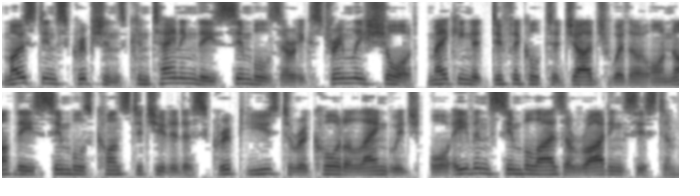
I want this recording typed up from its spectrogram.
Most inscriptions containing these symbols are extremely short, making it difficult to judge whether or not these symbols constituted a script used to record a language, or even symbolize a writing system.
